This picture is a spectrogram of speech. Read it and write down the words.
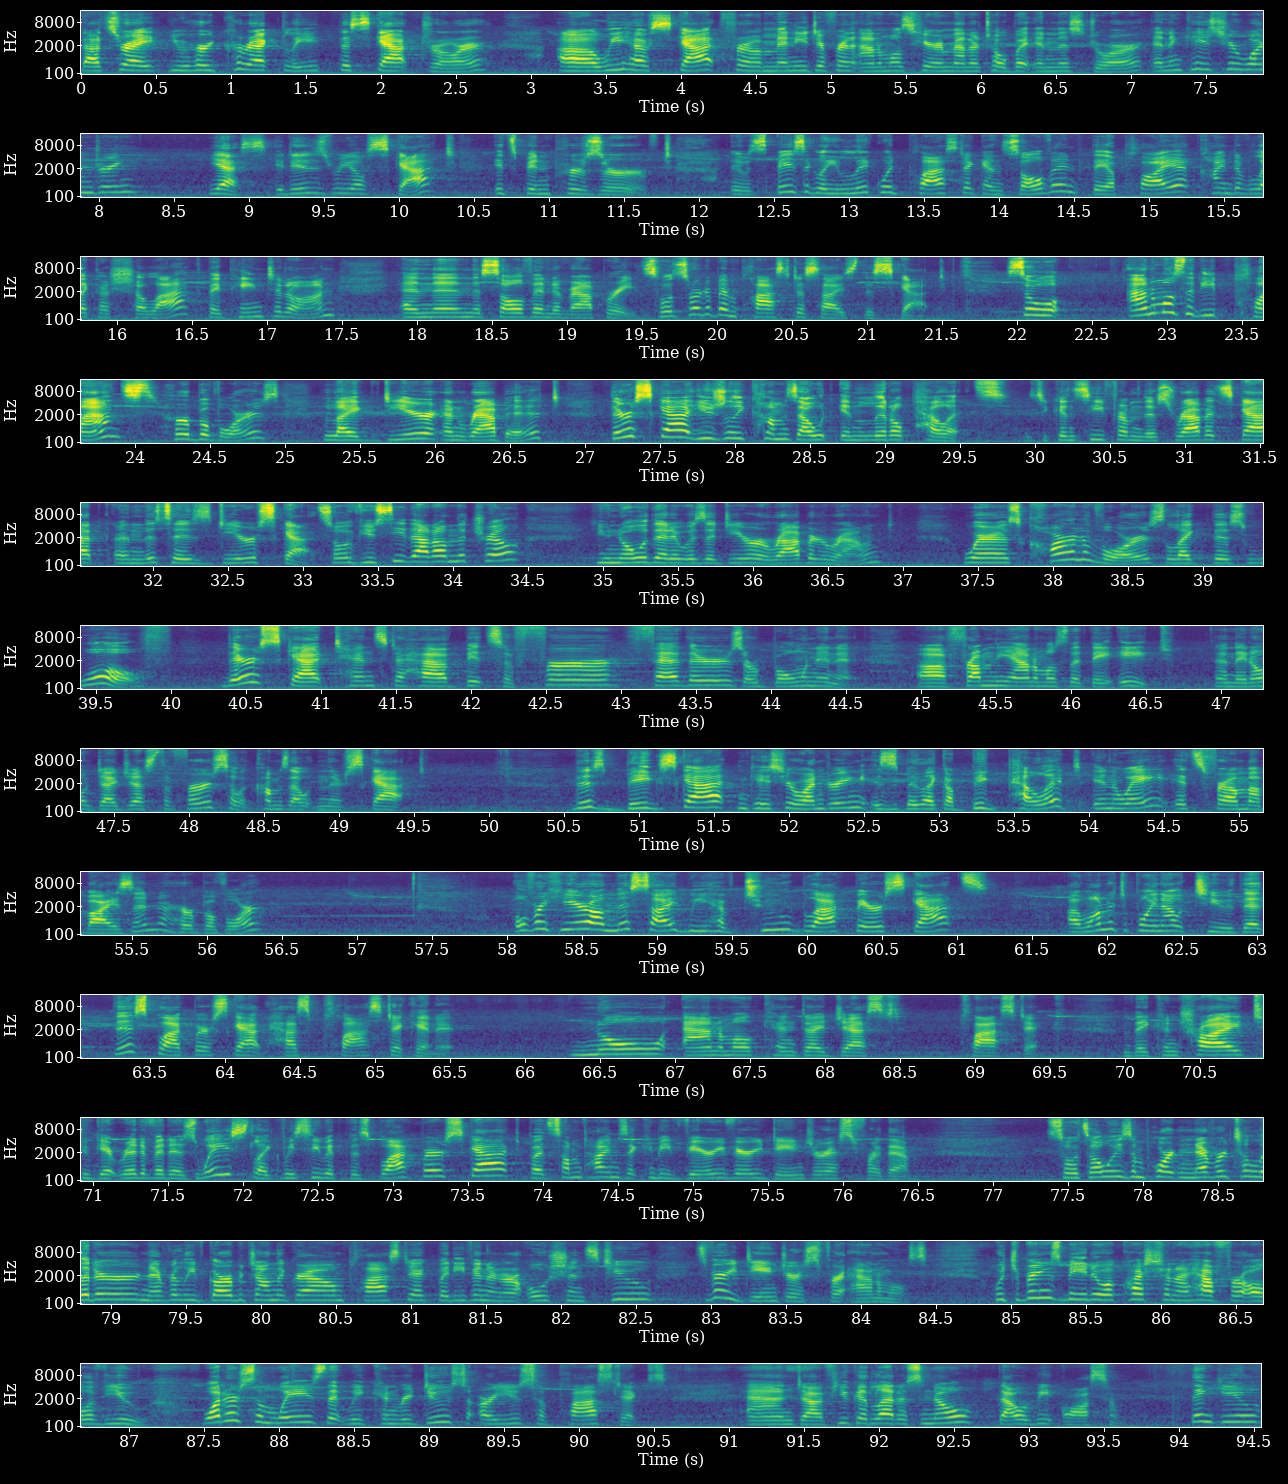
That's right, you heard correctly, the scat drawer. Uh, we have scat from many different animals here in Manitoba in this drawer. And in case you're wondering, yes, it is real scat it's been preserved. It was basically liquid plastic and solvent. They apply it kind of like a shellac. They paint it on and then the solvent evaporates. So it's sort of been plasticized, this scat. So animals that eat plants, herbivores, like deer and rabbit, their scat usually comes out in little pellets. As you can see from this rabbit scat, and this is deer scat. So if you see that on the trail, you know that it was a deer or rabbit around. Whereas carnivores, like this wolf, their scat tends to have bits of fur, feathers, or bone in it uh, from the animals that they ate. And they don't digest the fur, so it comes out in their scat. This big scat, in case you're wondering, is like a big pellet in a way. It's from a bison, a herbivore. Over here on this side, we have two black bear scats. I wanted to point out to you that this black bear scat has plastic in it. No animal can digest plastic. They can try to get rid of it as waste, like we see with this black bear scat, but sometimes it can be very, very dangerous for them. So it's always important never to litter, never leave garbage on the ground, plastic, but even in our oceans too, it's very dangerous for animals. Which brings me to a question I have for all of you. What are some ways that we can reduce our use of plastics? And uh, if you could let us know, that would be awesome. Thank you.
